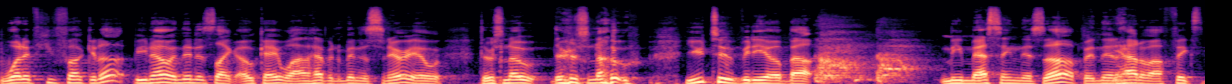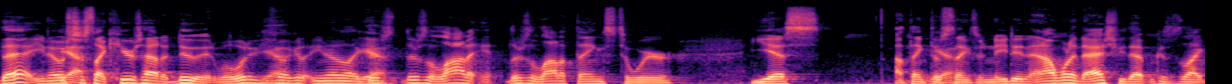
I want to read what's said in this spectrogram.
what if you fuck it up, you know? And then it's like, okay, well, I haven't been in a scenario. There's no there's no YouTube video about me messing this up, and then how do I fix that? You know, it's Yeah. just like here's how to do it. Well, what if you Yeah. fuck it up? You know, like Yeah. there's there's a lot of there's a lot of things to where, yes, I think those Yeah. things are needed, and I wanted to ask you that because like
